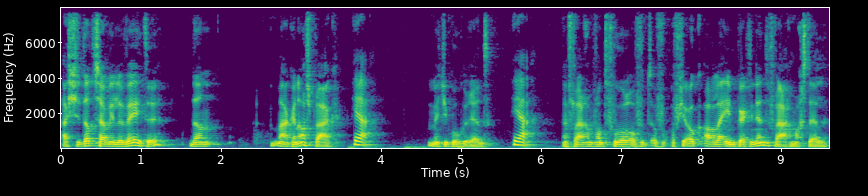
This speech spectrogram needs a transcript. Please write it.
als je dat zou willen weten, dan maak een afspraak Ja, met je concurrent. ja, En vraag hem van tevoren of, het, of, of je ook allerlei impertinente vragen mag stellen.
